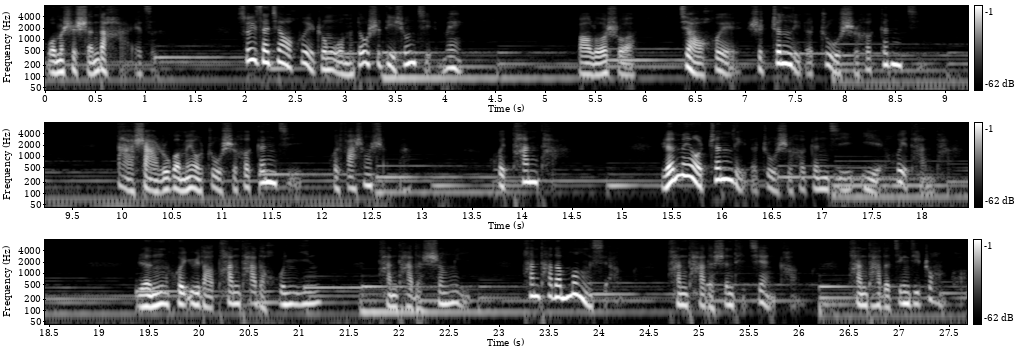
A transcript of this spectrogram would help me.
我们是神的孩子，所以在教会中，我们都是弟兄姐妹。保罗说，教会是真理的柱石和根基。大厦如果没有柱石和根基，会发生什么？会坍塌。人没有真理的注视和根基，也会坍塌。人会遇到坍塌的婚姻、坍塌的生意、坍塌的梦想、坍塌的身体健康、坍塌的经济状况。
